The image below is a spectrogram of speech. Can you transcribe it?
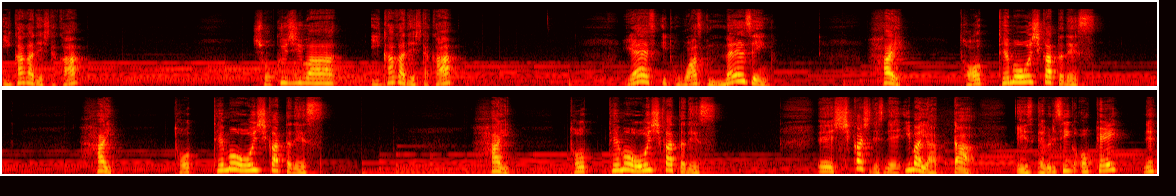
いかがでしたか？食事はいかがでしたか ?Yes, it was amazing. はい、とっても美味しかったです。はい、とっても美味しかったです。はい、とっても美味しかったです。えーしかしですね、今やった Is everything okay? ね、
